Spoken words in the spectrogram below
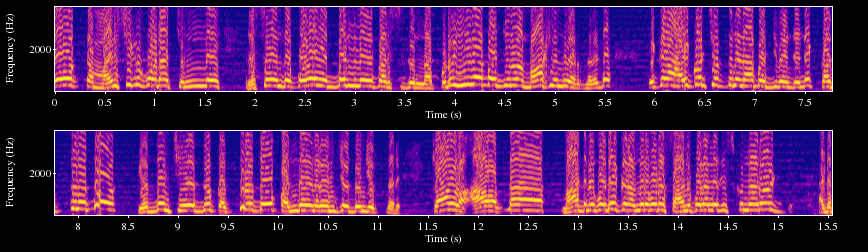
ఏ ఒక్క మనిషికి కూడా చిన్న రిసవంతా కూడా ఇబ్బంది లేని పరిస్థితి ఉన్నప్పుడు ఈ నేపథ్యంలో మాకు ఎందుకు పెడుతున్నారు? అంటే ఇక్కడ హైకోర్టు చెప్తున్న నేపథ్యం ఏంటంటే కత్తులతో యుద్ధం చేయొద్దు కత్తులతో పందాలు నిర్వహించొద్దు అని చెప్తున్నారు. కేవలం ఆ ఒక్క మాటను కూడా ఇక్కడ అందరూ కూడా సానుకూలంగా తీసుకున్నారు. అంటే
